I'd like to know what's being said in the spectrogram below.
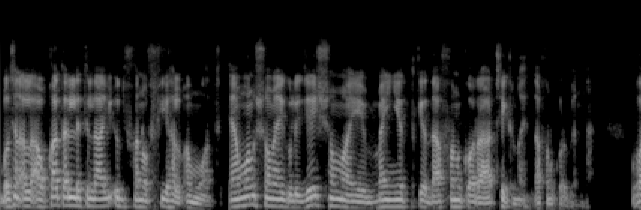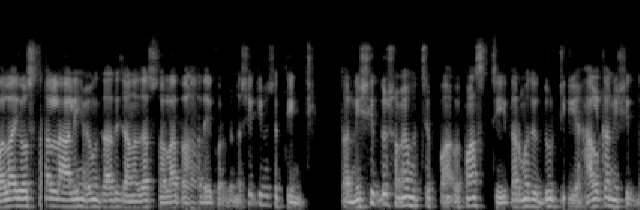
বলছেন আল্লাহ আওকাত আল্লাহাল আমওয়াত এমন সময়গুলি যেই সময়ে মাইয়তকে দাফন করা ঠিক নয়, দাফন করবেন না। ওয়ালা ইউসাল্লাহ আলী এবং যাদের জানাজার সলাত আদায় করবেন না, সেটি হচ্ছে তিনটি। তার নিষিদ্ধ সময় হচ্ছে পাঁচটি, তার মধ্যে দুটি হালকা নিষিদ্ধ।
